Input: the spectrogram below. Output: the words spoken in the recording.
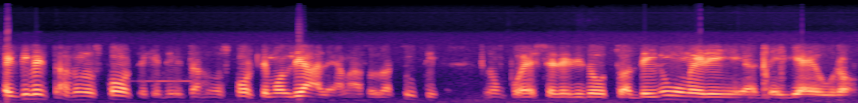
È diventato uno sport che è diventato uno sport mondiale, amato da tutti, non può essere ridotto a dei numeri, a degli euro,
